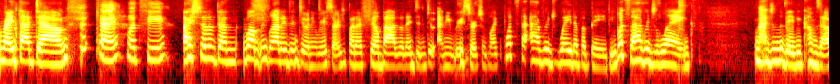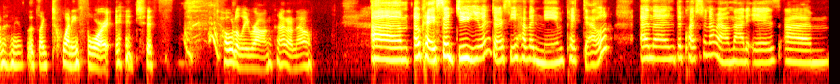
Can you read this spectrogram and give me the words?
Write that down. Okay, let's see. I should have done well. I'm glad I didn't do any research, but I feel bad that I didn't do any research of like what's the average weight of a baby? What's the average length? Imagine the baby comes out and it's like 24 inches. totally wrong. I don't know. Um, okay, so do you and Darcy have a name picked out? And then the question around that is um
